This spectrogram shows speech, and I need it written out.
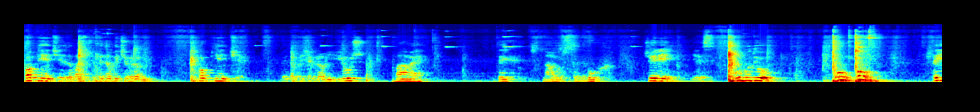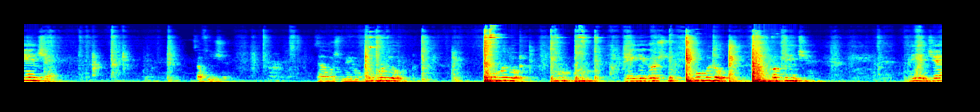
kopnięcie, zobaczcie, wydobycie broni. Kopnięcie, wydobycie broni. Już mamy tych na łóżce dwóch. Czyli jest ubudu, bum, bum, wyjęcie. Cofnij się. Załóżmy ubudu, ubudu, biegnie gościu, ubudu, kopnięcie, wyjęcie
